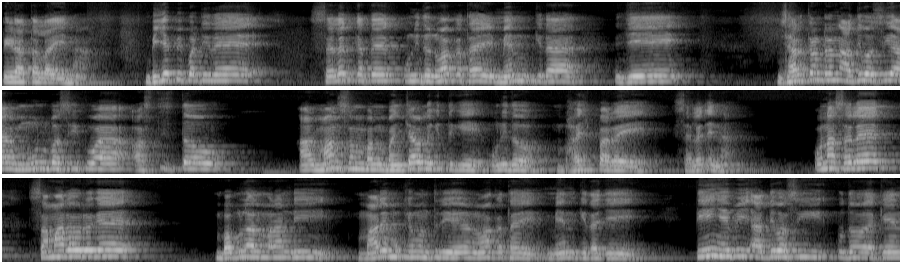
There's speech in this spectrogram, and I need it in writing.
पीड़ा तलाइना बीजेपी पार्टी रे सेलेद कथा मेन किया जे झारखंड रेन आदिवासी और मूल बासी को अस्तित्व और मान सम्मान बचाव लगे भाजपा सेलेदना सेलेद सामारो रे बाबूलाल मारांडी, मारे मुख्यमंत्री कथा मेन जे। तीन हबी आदिवासी को एकेन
